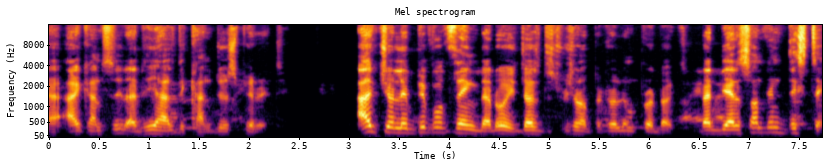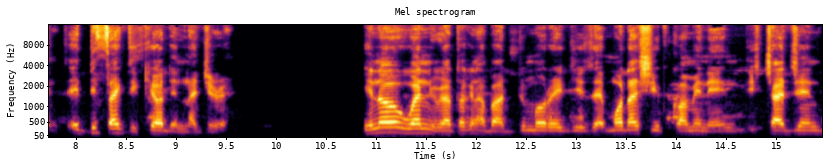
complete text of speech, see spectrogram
uh, I can see that he has the can-do spirit. Actually, people think that, oh, it's just distribution of petroleum products, but there is something distinct, a defect occurred in Nigeria. You know, when we are talking about demurrages, a mothership coming in, discharging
